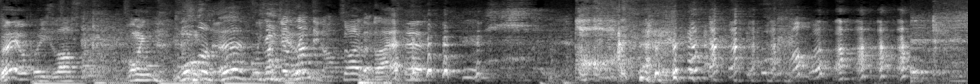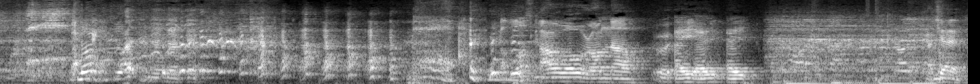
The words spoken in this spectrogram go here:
Way up. He's lost. Boing. What on earth was he He just doing? landed on toilet like. I've lost count of what we're on now. Eight, eight, eight. Catch it.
